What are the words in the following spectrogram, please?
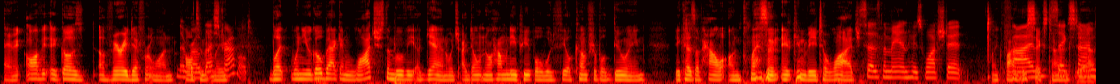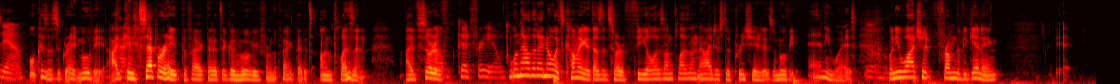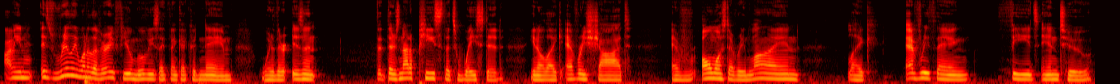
and it obvi- it goes a very different one The road less traveled. But when you go back and watch the movie again, which I don't know how many people would feel comfortable doing because of how unpleasant it can be to watch, Says the man who's watched it like five, five, or six times. six times, yeah. Well, because it's a great movie. I- can separate the fact that it's a good movie from the fact that it's unpleasant. I've sort Well, of. good for you. Well, now that I know it's coming, it doesn't sort of feel as unpleasant. Now I just appreciate it as a movie. Anyways, mm-hmm. when you watch it from the beginning, I mean, it's really one of the very few movies I think I could name where there isn't that there's not a piece that's wasted. You know, like every shot, every almost every line, like everything feeds into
